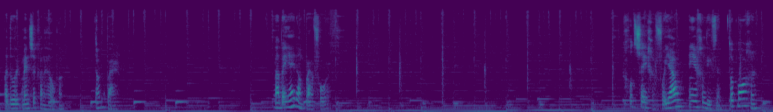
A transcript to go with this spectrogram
waardoor ik mensen kan helpen. Dankbaar. Waar ben jij dankbaar voor? Zegen voor jou en je geliefde. Tot morgen.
